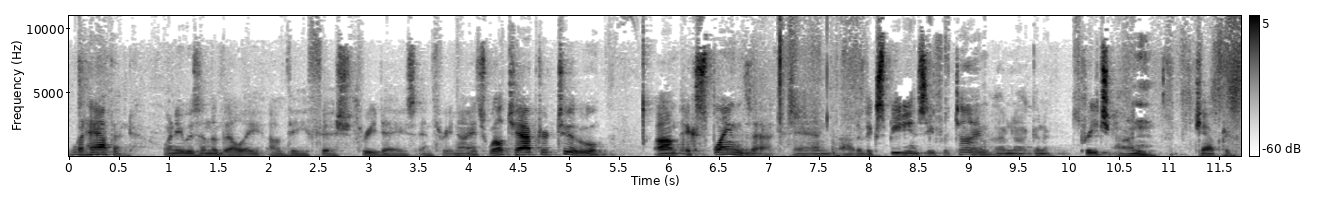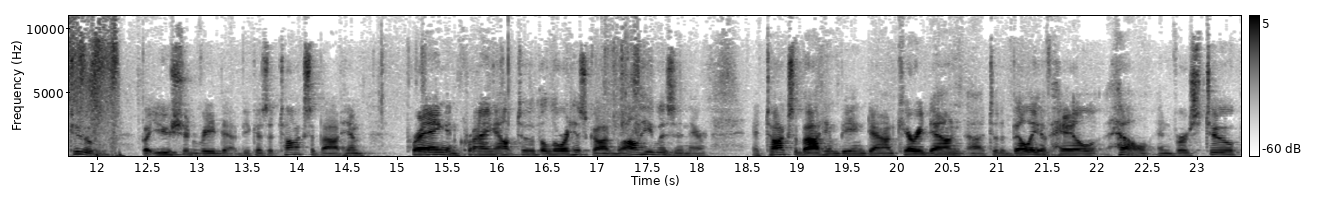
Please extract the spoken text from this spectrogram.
what happened when he was in the belly of the fish three days and three nights? Well, chapter 2 um, explains that. And out of expediency for time, I'm not going to preach on chapter 2, but you should read that because it talks about him praying and crying out to the Lord his God while he was in there. It talks about him being down, carried down uh, to the belly of hell, in verse 2.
